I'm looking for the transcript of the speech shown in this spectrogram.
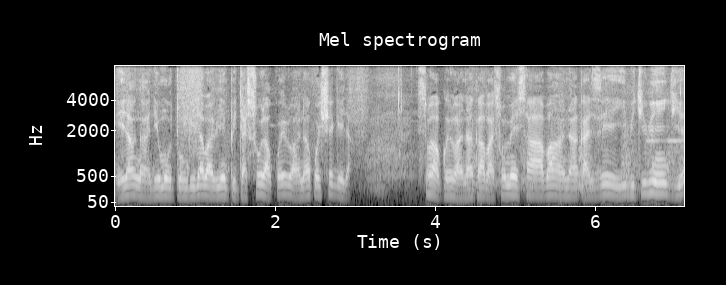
era nga ndi muto ngiraba bimpita sobola kwerwanako segera sobola kwerwanako abasomesa abaana akazeeyi biki bingi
